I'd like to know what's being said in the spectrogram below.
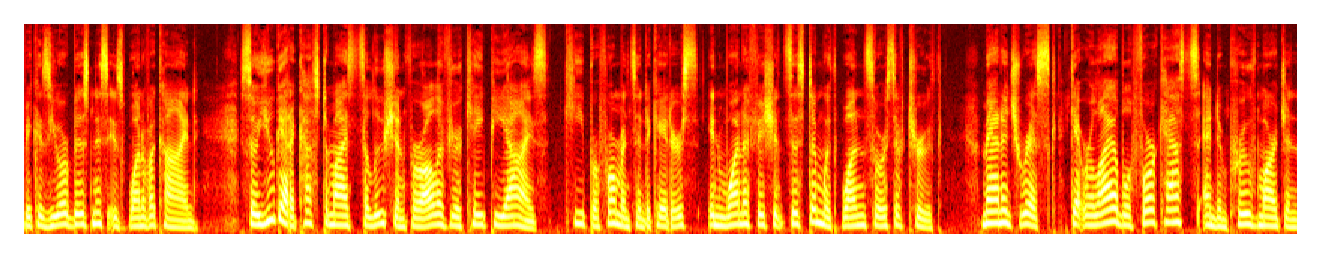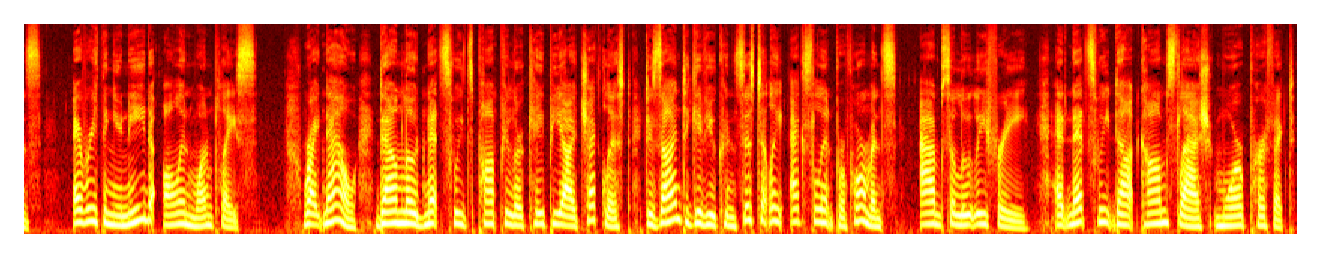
because your business is one of a kind. So you get a customized solution for all of your KPIs, key performance indicators, in one efficient system with one source of truth. Manage risk, get reliable forecasts, and improve margins. Everything you need all in one place. Right now, download NetSuite's popular KPI checklist designed to give you consistently excellent performance absolutely free at netsuite.com slash more perfect.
